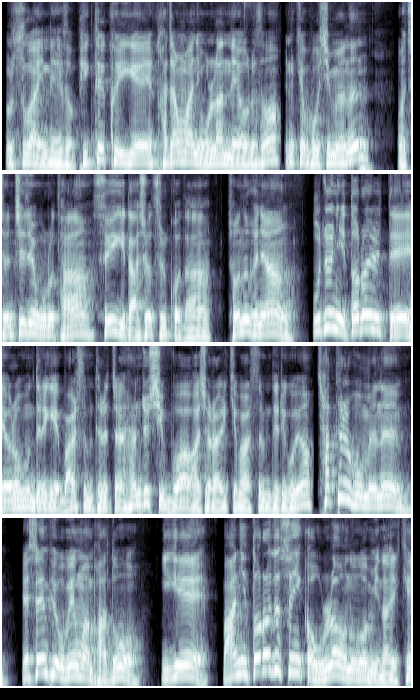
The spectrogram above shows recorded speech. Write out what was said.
볼 수가 있네. 그래서 빅테크 이게 가장 많이 올랐네요. 그래서 이렇게 보시면은 어, 전체적으로 다 수익이 나셨을 거다. 저는 그냥 꾸준히 떨어질 때 여러분들에게 말씀드렸잖아요. 한 주씩 모아 가셔라 이렇게 말씀드리고요. 차트를 보면은 S&P 500만 봐도 이게 많이 떨어졌으니까 올라오는 겁니다. 이렇게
